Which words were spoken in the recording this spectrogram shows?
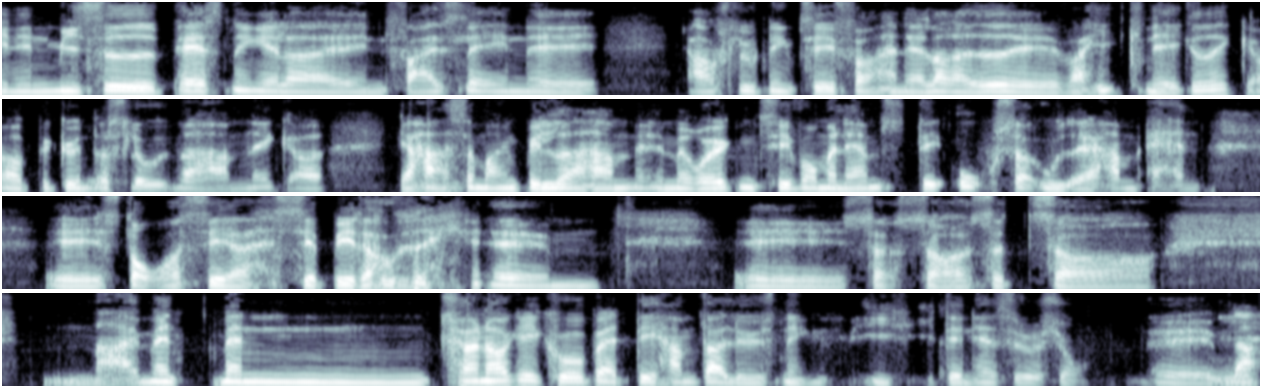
end en misset pasning eller en fejlslagen øh, afslutning til, for han allerede øh, var helt knækket ikke? og begyndte at slå ud med armen. Ikke? Og jeg har så mange billeder af ham øh, med ryggen til, hvor man nærmest det oser ud af ham, at han øh, står og ser, ser bitter ud. Ikke? Øhm, øh, så, så, så, så nej, man, man tør nok ikke håbe, at det er ham, der er løsningen i, i den her situation. Øh, Nej,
